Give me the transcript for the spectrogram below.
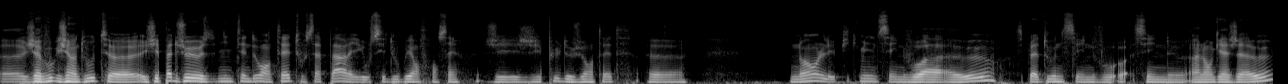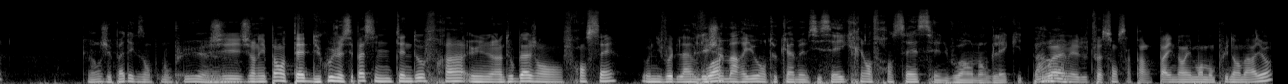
J'avoue que j'ai un doute. euh, j'ai pas de jeu Nintendo en tête où ça parle et où c'est doublé en français. J'ai plus de jeux en tête. Non, les Pikmin c'est une voix à eux. Splatoon c'est une voix, c'est un langage à eux. Non, j'ai pas d'exemple non plus. euh. J'en ai, pas en tête. Du coup, je sais pas si Nintendo fera une- un doublage en français au niveau de la Les voix. jeux Mario, en tout cas, même si c'est écrit en français, c'est une voix en anglais qui te parle. Ouais, mais de toute façon, ça parle pas énormément non plus dans Mario.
